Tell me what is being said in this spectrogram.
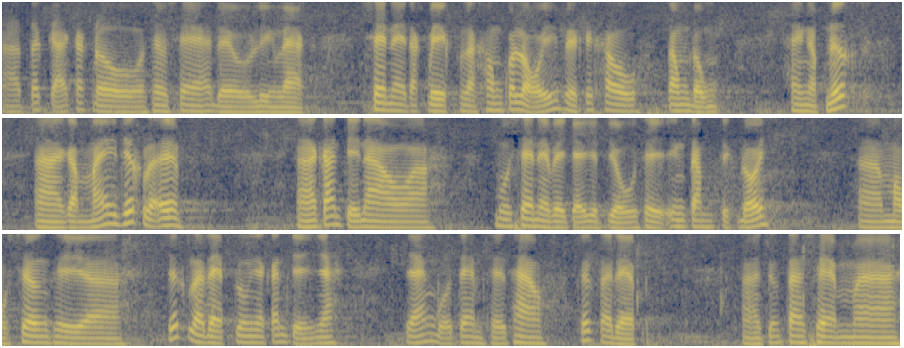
à, tất cả các đồ theo xe đều liền lạc. Xe này đặc biệt là không có lỗi về cái khâu tông đụng hay ngập nước. À, gầm máy rất là êm. À, các anh chị nào à, mua xe này về chạy dịch vụ thì yên tâm tuyệt đối. À, màu sơn thì à, rất là đẹp luôn nha các anh chị nha. Dán bộ tem thể thao rất là đẹp. À, chúng ta xem à,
